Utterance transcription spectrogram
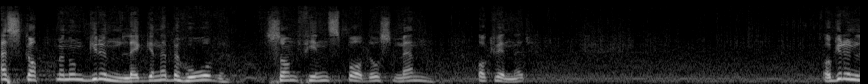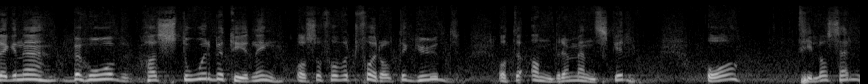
er skapt med noen grunnleggende behov som fins både hos menn og kvinner. Og grunnleggende behov har stor betydning også for vårt forhold til Gud og til andre mennesker og til oss selv.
